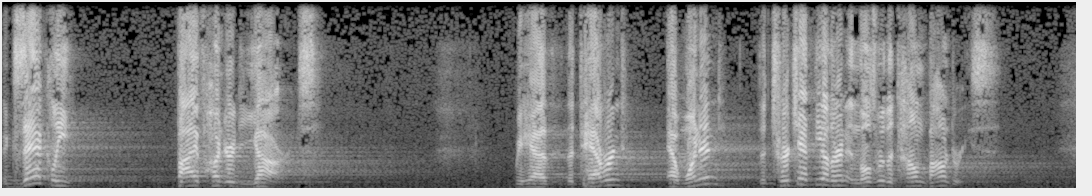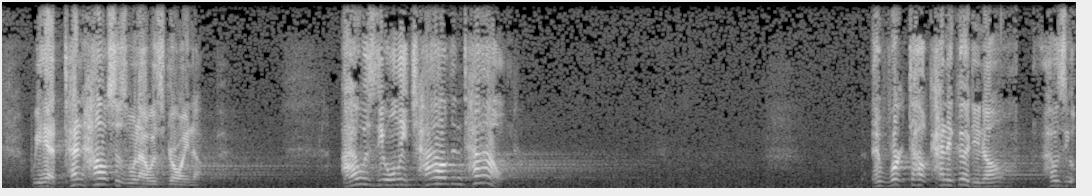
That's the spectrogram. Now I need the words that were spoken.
Exactly 500 yards. We had the tavern at one end, the church at the other end, and those were the town boundaries. We had 10 houses when I was growing up. I was the only child in town. It worked out kind of good, you know. I was the,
